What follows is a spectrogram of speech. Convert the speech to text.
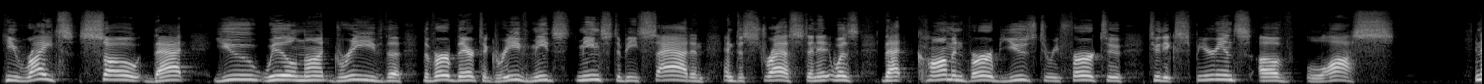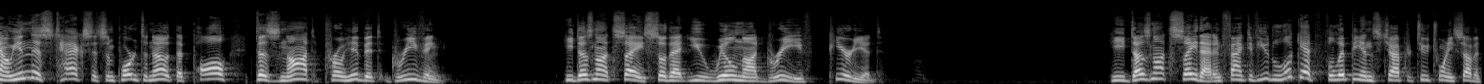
He writes, so that you will not grieve. The, the verb there to grieve means, means to be sad and, and distressed. And it was that common verb used to refer to, to the experience of loss. Now, in this text, it's important to note that Paul does not prohibit grieving. He does not say, so that you will not grieve, period. He does not say that. In fact, if you look at Philippians chapter 2, 27,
